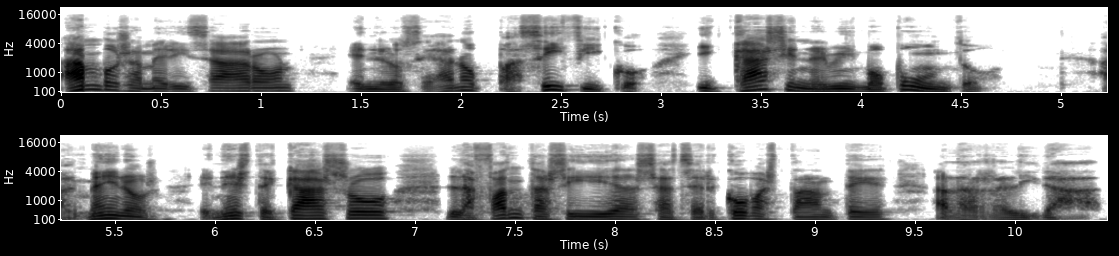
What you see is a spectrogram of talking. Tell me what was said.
ambos amerizaron en el Océano Pacífico y casi en el mismo punto. Al menos en este caso, la fantasía se acercó bastante a la realidad.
